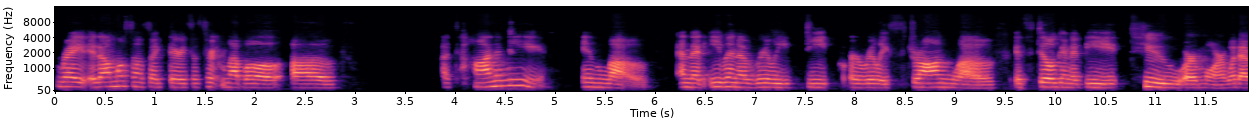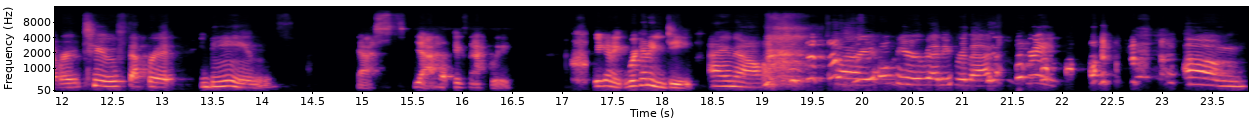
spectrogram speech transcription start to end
Right. It almost sounds like there's a certain level of autonomy in love, and that even a really deep or really strong love is still going to be two or more, whatever, two separate beings. Yes. Yeah, exactly. We're getting we're getting deep. I know. Sorry, hope you're ready for that. Great. um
